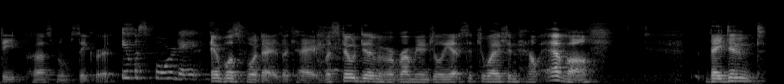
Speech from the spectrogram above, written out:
deep personal secrets. It was four days. It was four days, okay. We're still dealing with a Romeo and Juliet situation. However, they didn't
